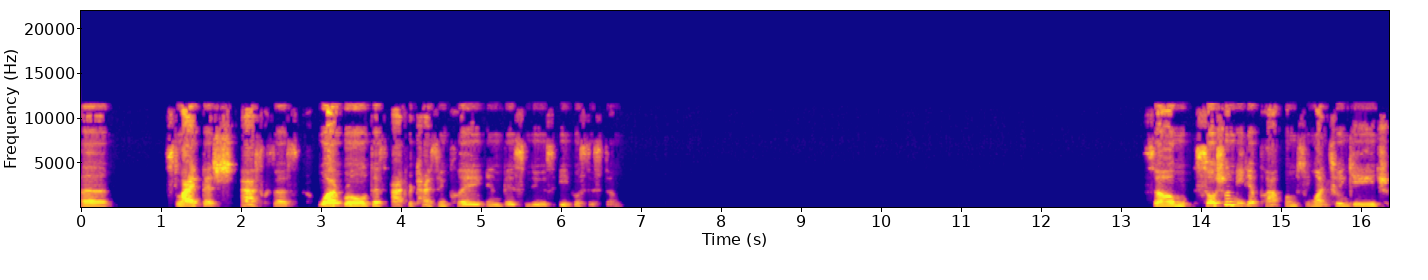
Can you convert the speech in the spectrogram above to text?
a slide that asks us, what role does advertising play in this news ecosystem? So social media platforms want to engage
